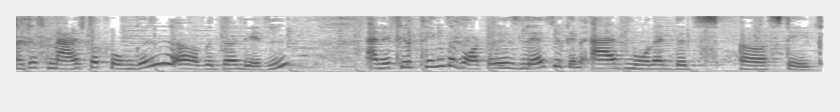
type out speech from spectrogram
Now just mash the pongal uh, with the ladle and if you think the water is less you can add more at this uh, stage.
